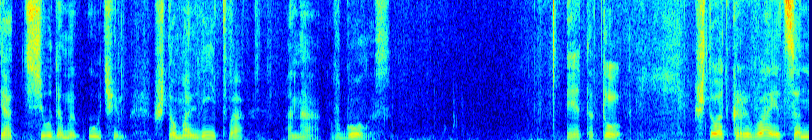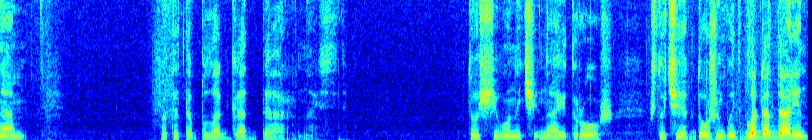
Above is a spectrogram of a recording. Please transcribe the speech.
И отсюда мы учим, что молитва, она в голос. Это то, что открывается нам. Вот это благодарность. То, с чего начинает рожь, что человек должен быть благодарен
